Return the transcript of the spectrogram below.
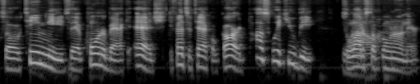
So team needs they have cornerback, edge, defensive tackle, guard, possibly QB. There's a lot of stuff going on there.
